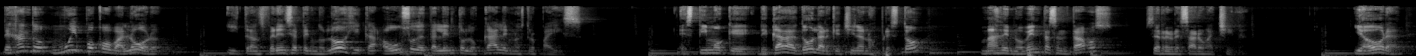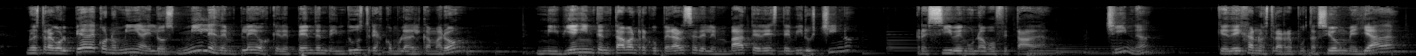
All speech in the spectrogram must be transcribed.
dejando muy poco valor y transferencia tecnológica o uso de talento local en nuestro país. Estimo que de cada dólar que China nos prestó, más de 90 centavos se regresaron a China. Y ahora, nuestra golpeada economía y los miles de empleos que dependen de industrias como la del camarón, ni bien intentaban recuperarse del embate de este virus chino, reciben una bofetada china que deja nuestra reputación mellada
